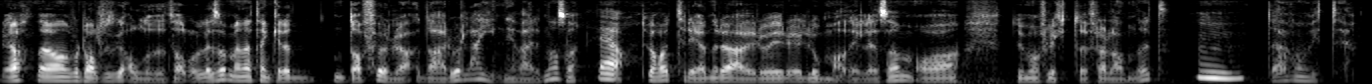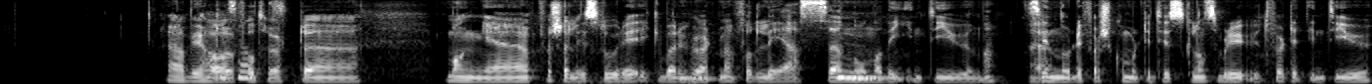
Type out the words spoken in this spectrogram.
ja, det han fortalte ikke alle detaljer, liksom, men jeg tenker at da føler jeg, da er du aleine i verden. Altså. ja. Du har 300 euro i lomma di, liksom, og du må flykte fra landet ditt. Mm. Det er vanvittig. Ja, vi har fått hørt uh, mange forskjellige historier, ikke bare hørt, men fått lese Mm. noen av de intervjuene. Ja. Siden når de først kommer til Tyskland, så blir det utført et intervju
